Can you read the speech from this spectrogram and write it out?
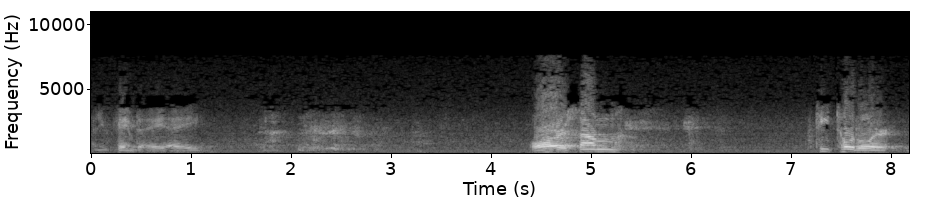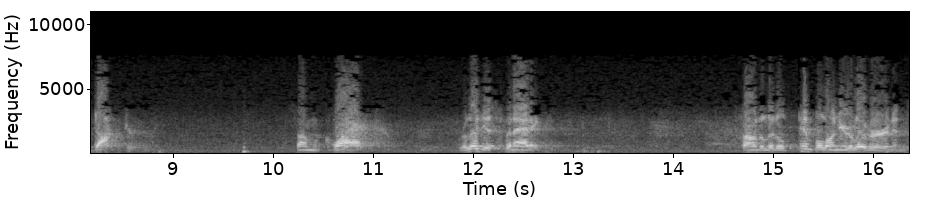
and you came to AA or some teetotaler doctor, some quack, religious fanatic, found a little pimple on your liver and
